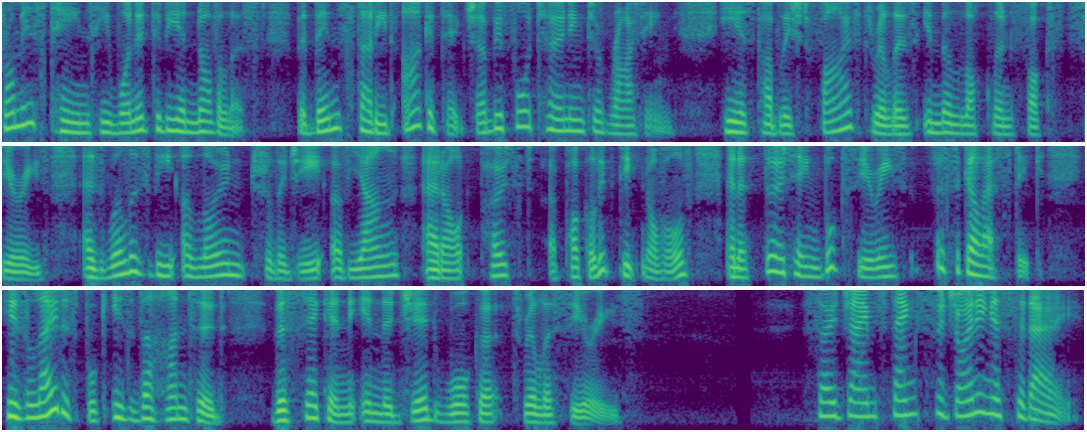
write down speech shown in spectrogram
From his teens, he wanted to be a novelist, but then studied architecture before turning to writing. He has published five thrillers in the Lachlan Fox series, as well as the Alone trilogy of young adult post apocalyptic novels and a 13 book series for Scholastic. His latest book is The Hunted, the second in the Jed Walker thriller series. So, James, thanks for joining us today.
